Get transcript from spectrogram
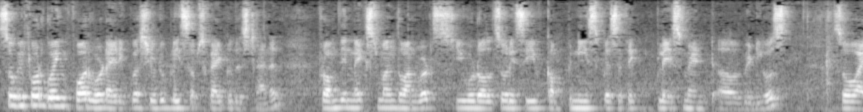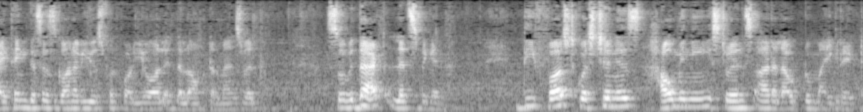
So before going forward, I request you to please subscribe to this channel. From the next month onwards, you would also receive company specific placement uh, videos. So I think this is gonna be useful for you all in the long term as well. So with that, let's begin. The first question is how many students are allowed to migrate?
